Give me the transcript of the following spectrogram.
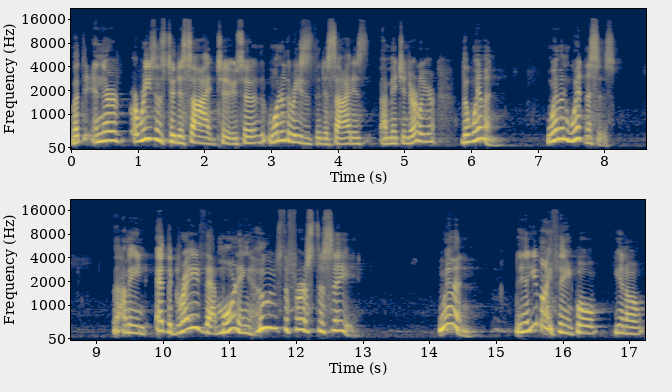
But and there are reasons to decide too. So one of the reasons to decide is I mentioned earlier, the women. Women witnesses. I mean, at the grave that morning, who's the first to see? Women. You might think, well, you know,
